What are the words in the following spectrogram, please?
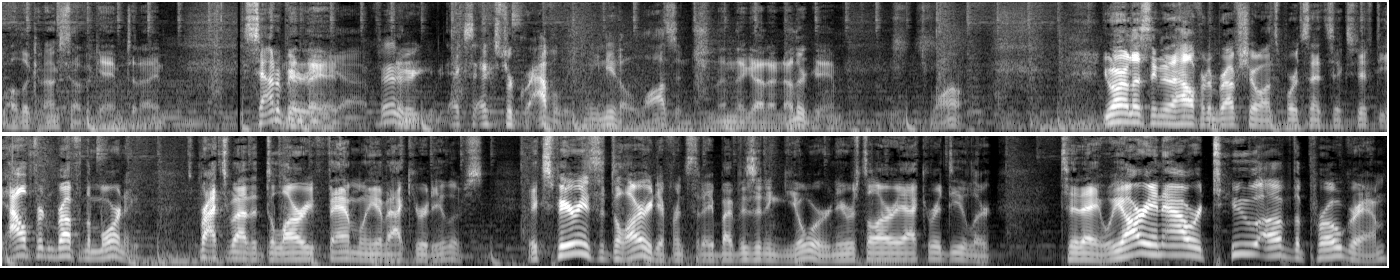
Well, the Canucks have a game tonight. He sounded And very, they- uh, very ex- extra gravelly. We need a lozenge. And then they got another game. Wow. You are listening to the Halford and Bruff Show on Sportsnet 650. Halford and Bruff in the morning. It's brought to you by the Dilawri family of Acura dealers. Experience the Dilawri difference today by visiting your nearest Dilawri Acura dealer today. We are in hour two of the program.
